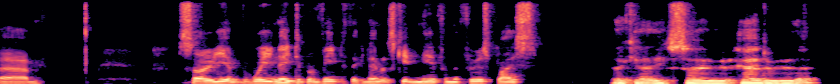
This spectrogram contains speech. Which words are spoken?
um, so yeah, we need to prevent the contaminants getting there from the first place. Okay, so how do we do that?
